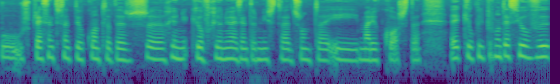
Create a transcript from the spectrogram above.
O Expresso, entretanto, deu conta das uh, que houve reuniões entre a Ministra Adjunta e Mário Costa. Aquilo que lhe pergunto é se houve,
